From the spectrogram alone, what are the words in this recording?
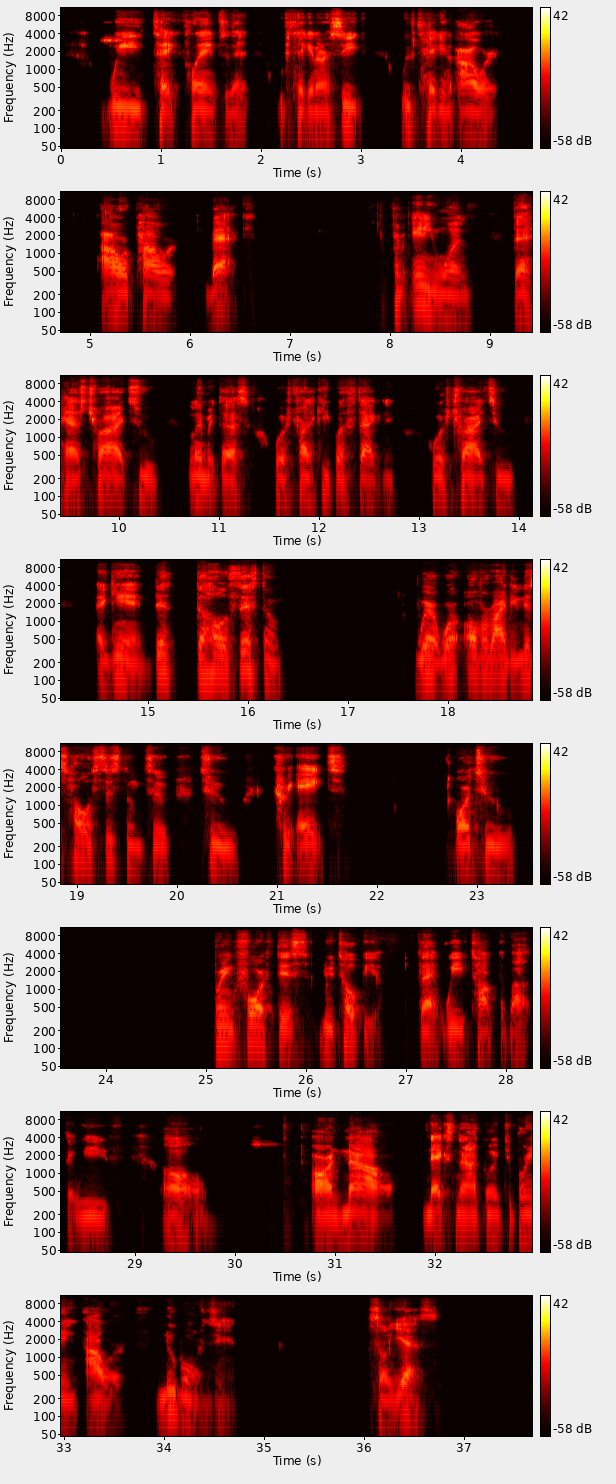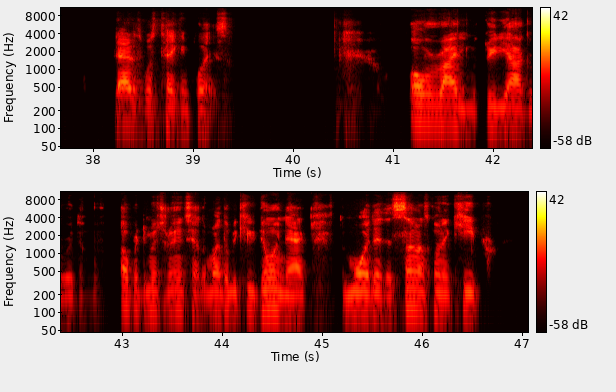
we take claim to that. We've taken our seat. We've taken our our power back from anyone that has tried to limit us, who has tried to keep us stagnant, who has tried to, again, this the whole system where we're overriding this whole system to to create or to bring forth this utopia that we've talked about, that we've um, are now next now going to bring our newborns in. So yes, that is what's taking place. Overriding the 3D algorithm with upper dimensional intel, the more that we keep doing that, the more that the sun is going to keep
